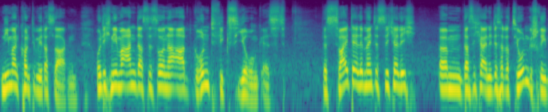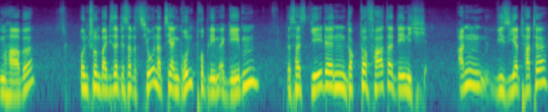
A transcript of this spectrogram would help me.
Niemand konnte mir das sagen. Und ich nehme an, dass es so eine Art Grundfixierung ist. Das zweite Element ist sicherlich, ähm, dass ich eine Dissertation geschrieben habe. Und schon bei dieser Dissertation hat sich ein Grundproblem ergeben. Das heißt, jeden Doktorvater, den ich anvisiert hatte,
